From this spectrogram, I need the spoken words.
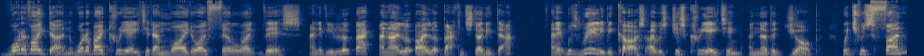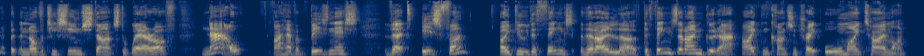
what have I done? What have I created? And why do I feel like this? And if you look back, and I look, I look back and studied that, and it was really because I was just creating another job, which was fun, but the novelty soon starts to wear off. Now I have a business that is fun. I do the things that I love, the things that I'm good at, I can concentrate all my time on.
